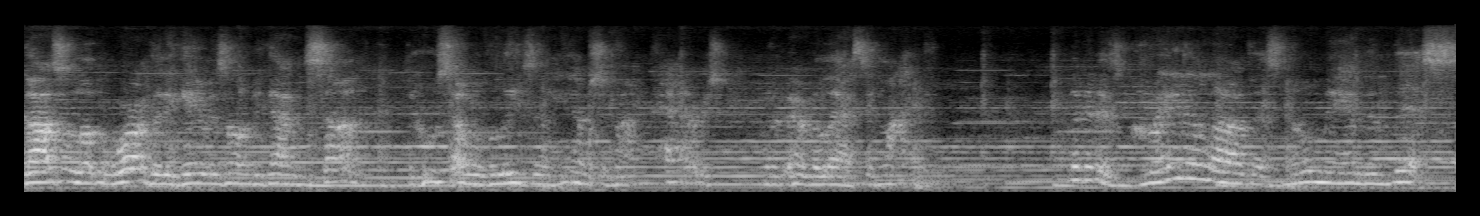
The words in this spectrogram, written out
God so loved the world that he gave his only begotten son, and whosoever believes in him shall not perish, but have everlasting life. Look at this. Greater love has no man than this,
